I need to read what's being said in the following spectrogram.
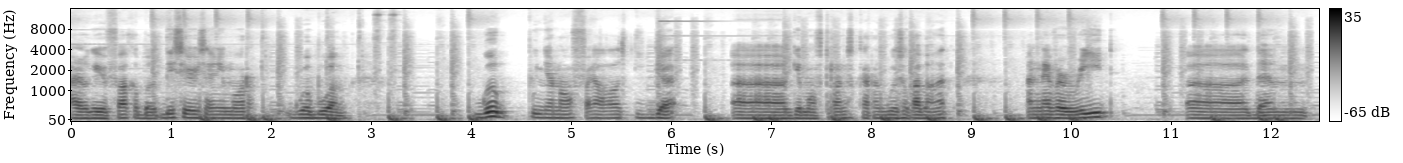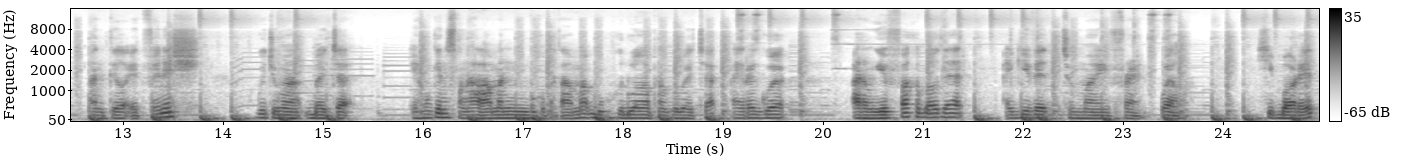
I don't give a fuck about this series anymore. Gue buang. Gue punya novel 3 uh, Game of Thrones karena gue suka banget. I never read uh, them until it finish. Gue cuma baca ya mungkin setengah halaman buku pertama buku kedua gak pernah gue baca. Akhirnya gue I don't give a fuck about that. I give it to my friend. Well he bought it.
